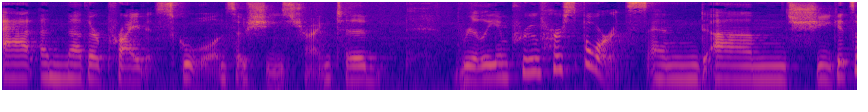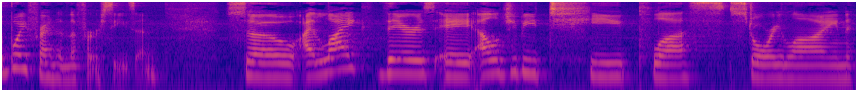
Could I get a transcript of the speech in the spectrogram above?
at another private school, and so she's trying to really improve her sports, and um, she gets a boyfriend in the first season. So I like there's a LGBT plus storyline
